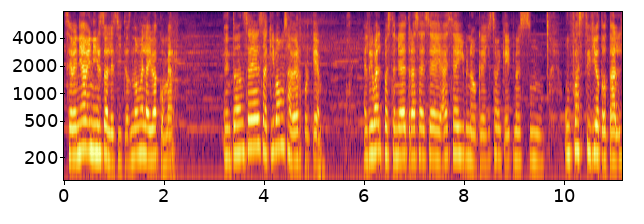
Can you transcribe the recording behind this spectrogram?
se venía a venir solecitos, no me la iba a comer. Entonces aquí vamos a ver por qué. El rival pues tenía detrás a ese, a ese hipno, que ya saben que hipno es un, un fastidio total.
